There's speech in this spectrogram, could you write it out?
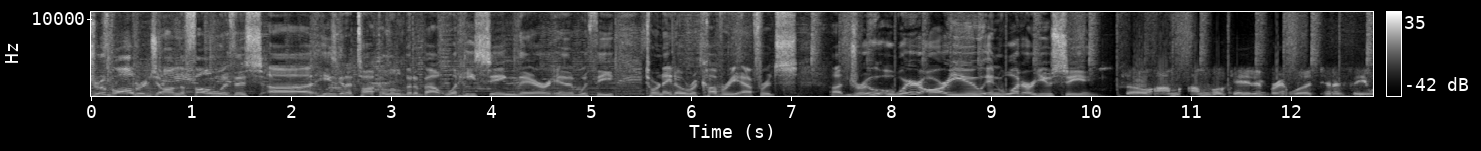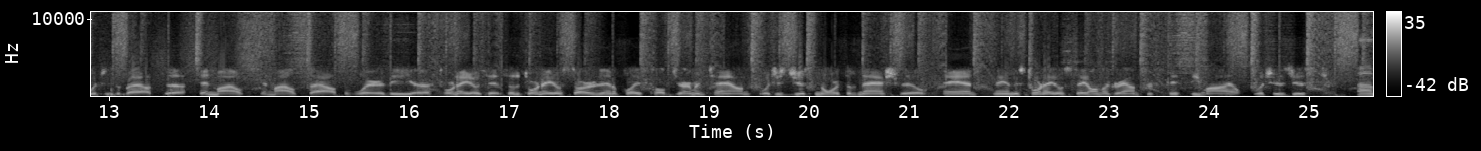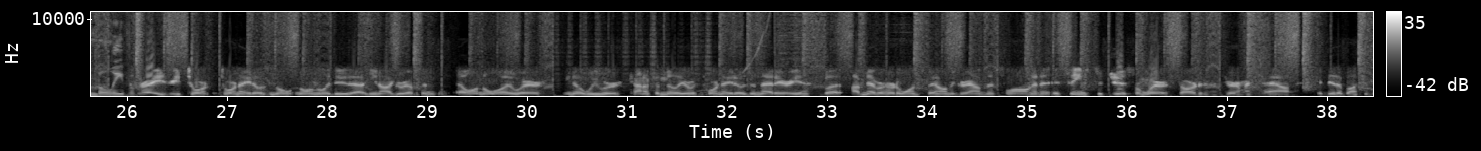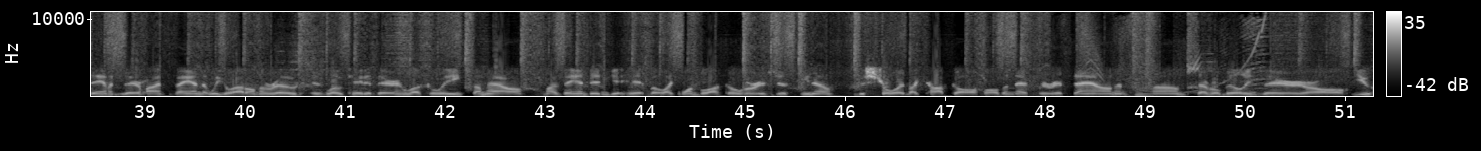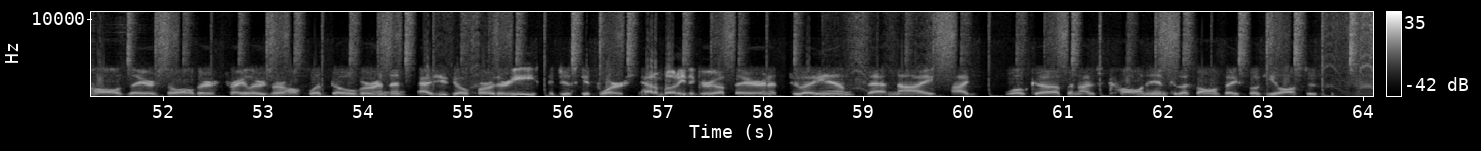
Drew Baldridge on the phone with us. Uh, he's going to talk a little bit about what he's seeing there in, with the tornado recovery efforts. Uh, Drew, where are you and what are you seeing? So I'm I'm located in Brentwood, Tennessee, which is about uh, ten miles ten miles south of where the uh, tornadoes hit. So the tornado started in a place called Germantown, which is just north of Nashville. And man, this tornado stayed on the ground for 50 miles, which is just Unbelievable. crazy. Tor- tornadoes don't normally do that. You know, I grew up in Illinois where, you know, we were kind of familiar with tornadoes in that area, but I've never heard of one stay on the ground this long. And it, it seems to just, from where it started in Germantown, it did a bunch of damage there. My van that we go out on the road is located there. And luckily, somehow, my van didn't get hit, but like one block over is just, you know, destroyed. Like Top Golf, all the nets are ripped down, and um, several buildings there are all U-Hauls there, so all their trailers are all flipped over. And then as you go further east, it just gets worse. Had a buddy that grew up there, and at 2 a.m. that night, I woke up and I was calling him because I saw on Facebook he lost his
